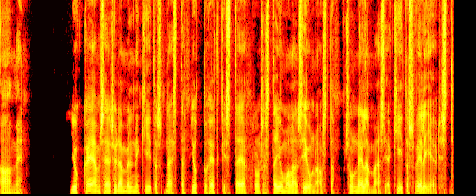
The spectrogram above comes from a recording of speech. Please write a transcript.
Aamen. Jukka Jämseen sydämellinen kiitos näistä juttuhetkistä ja runsasta Jumalan siunausta sun elämääsi ja kiitos veljeydestä.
